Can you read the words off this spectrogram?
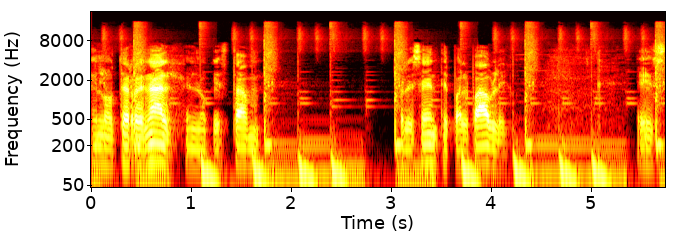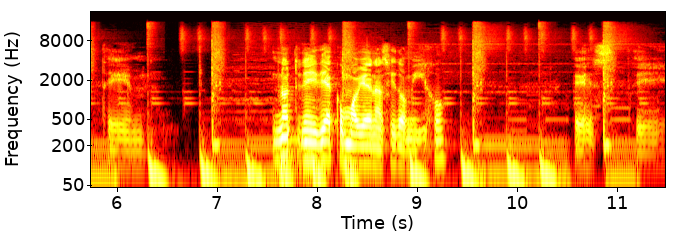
en lo terrenal, en lo que está presente, palpable. Este, no tenía idea cómo había nacido mi hijo. Este,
